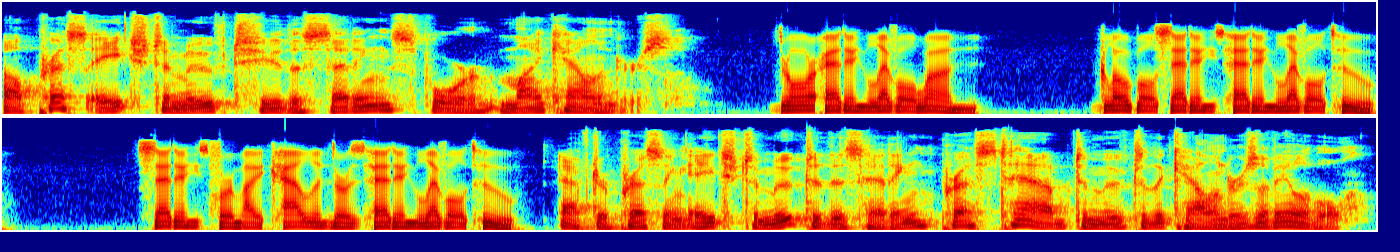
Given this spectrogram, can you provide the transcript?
I'll press H to move to the settings for My Calendars. Drawer heading level 1. Global settings heading level 2. Settings for my calendars heading level 2. After pressing H to move to this heading, press Tab to move to the calendars available.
